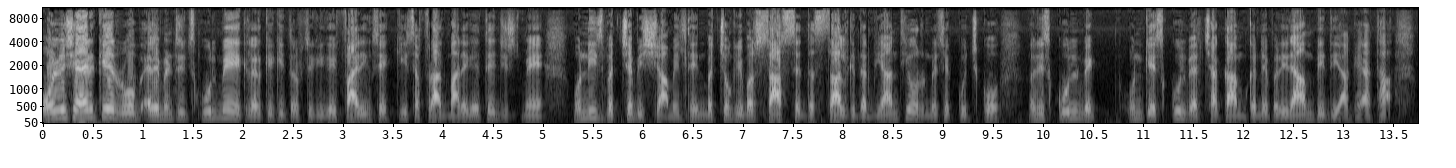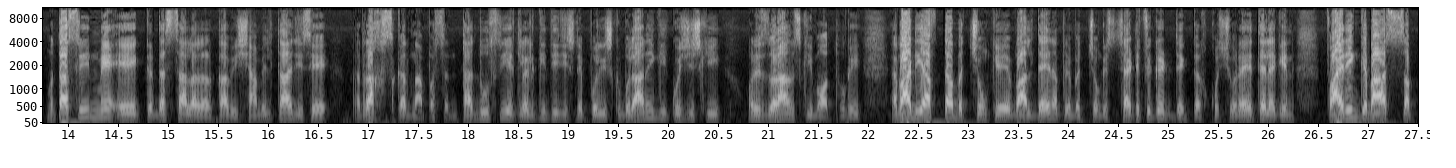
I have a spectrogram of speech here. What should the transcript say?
ओल्ड शहर के रोब एलिमेंट्री स्कूल में एक लड़के की तरफ़ से की गई फायरिंग से इक्कीस अफराद मारे गए थे, जिसमें 19 बच्चे भी शामिल थे। इन बच्चों की उम्र सात से दस साल के दरमियान थी और उनमें से कुछ को स्कूल में, उनके स्कूल में अच्छा काम करने पर इनाम भी दिया गया था। मुतासरीन में एक दस साल लड़का भी शामिल था, जिसे रक्स करना पसंद था। दूसरी एक लड़की थी जिसने पुलिस को बुलाने की कोशिश की और इस दौरान उसकी मौत हो गई। अबादी याफ्ता बच्चों के वालदेन अपने बच्चों के सर्टिफिकेट देखकर खुश हो रहे थे, लेकिन फायरिंग के बाद सब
